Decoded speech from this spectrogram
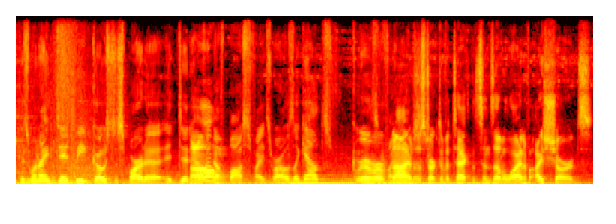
because when I did beat Ghost of Sparta, it did have Oh. enough boss fights where I was like, yeah, it's River of Knives, destructive attack that sends out a line of ice shards.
